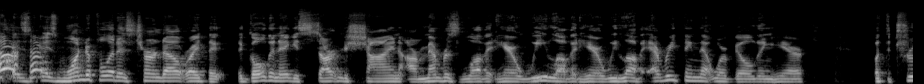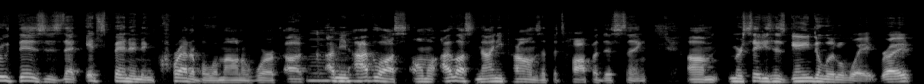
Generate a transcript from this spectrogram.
as, as wonderful it has turned out, right? The, the golden egg is starting to shine. Our members love it here. We love it here. We love everything that we're building here. But the truth is, is that it's been an incredible amount of work. Uh, I mean, Mhm. I've lost almost, I lost 90 pounds at the top of this thing. Um, Mercedes has gained a little weight, right?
